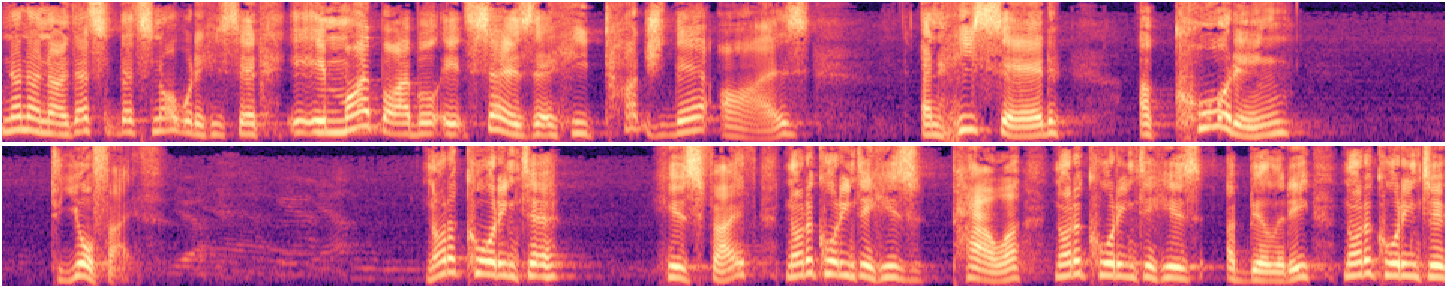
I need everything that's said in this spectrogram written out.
No, no, no, that's, that's not what he said. In my Bible, it says that he touched their eyes and he said, according to your faith. Not according to his faith, not according to his power, not according to his ability, not according to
